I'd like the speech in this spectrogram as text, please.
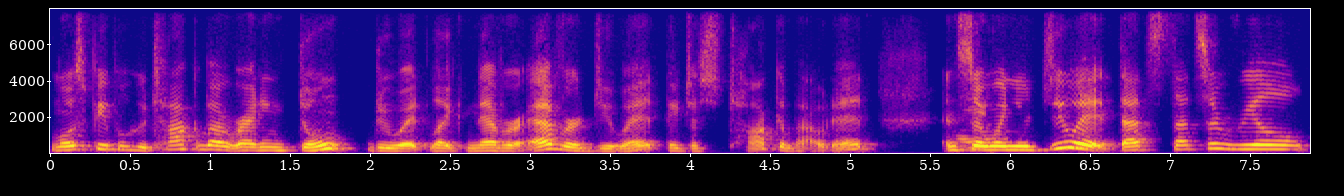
Most people who talk about writing don't do it like never ever do it. They just talk about it. And so when you do it that's that's a real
